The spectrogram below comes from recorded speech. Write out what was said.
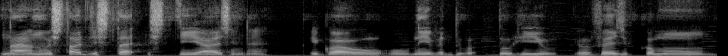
na, no estado de estiagem, né? Igual o nível do, do rio. Eu vejo como um,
